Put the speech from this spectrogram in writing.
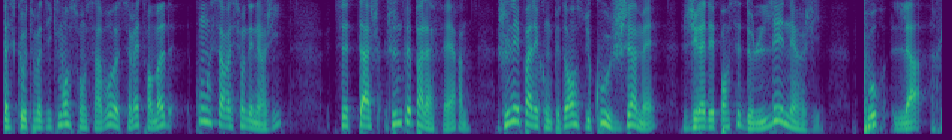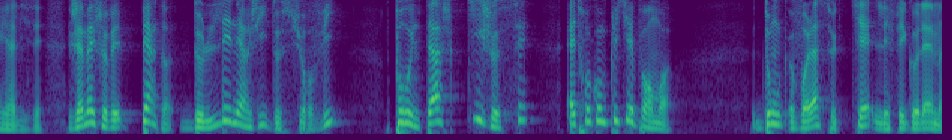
Parce qu'automatiquement, son cerveau va se mettre en mode conservation d'énergie. Cette tâche, je ne peux pas la faire, je n'ai pas les compétences, du coup, jamais j'irai dépenser de l'énergie pour la réaliser. Jamais je vais perdre de l'énergie de survie pour une tâche qui, je sais, être compliquée pour moi. Donc voilà ce qu'est l'effet golem.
